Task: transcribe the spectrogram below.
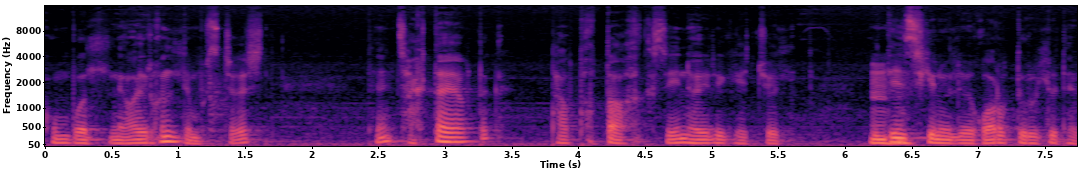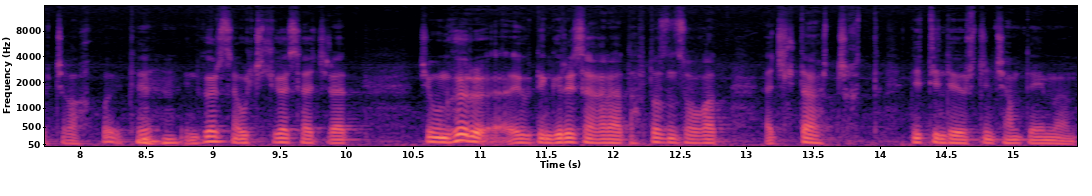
хүн бол нэг хоёрхан л юм хүсэж байгаа шүү дээ. Тэ цагтаа явдаг, тав дахтаа байх гэсэн энэ хоёрыг хийжвэл эдийн засгийн үлээ 3 4лөө тавьж байгаа байхгүй тий. Энэхээр үйлчлэгээ сайжраад чи үнэхээр юу гэдэг гэрээсээ гараад автобусан суугаад ажилдаа очиход нийтийн тээвэр чинь чамд юм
